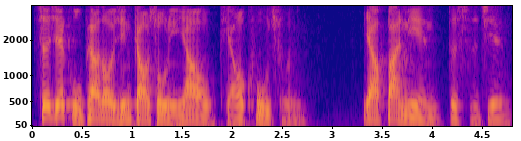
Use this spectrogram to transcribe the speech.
这些股票都已经告诉你要调库存，要半年的时间。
